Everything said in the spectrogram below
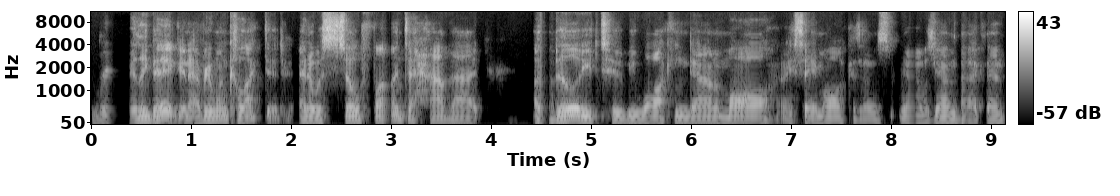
really big and everyone collected and it was so fun to have that ability to be walking down a mall and i say mall because i was you know, i was young back then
